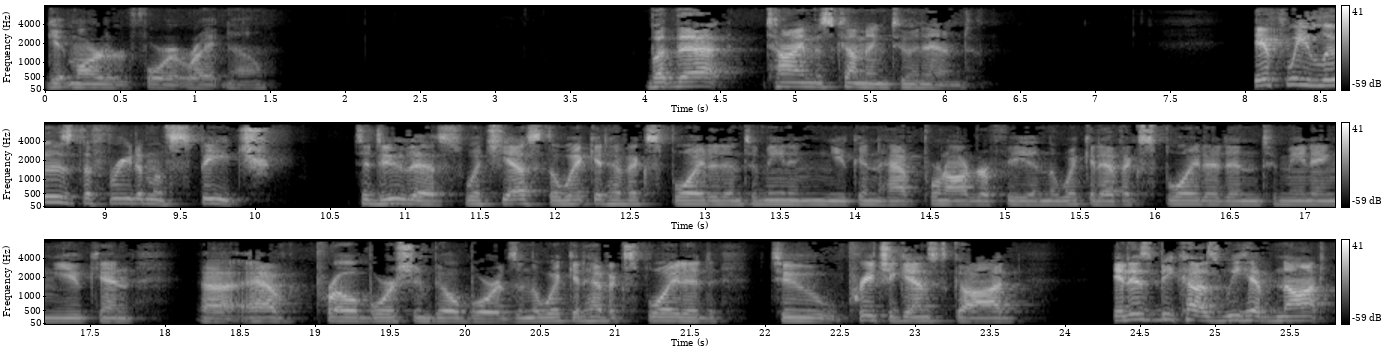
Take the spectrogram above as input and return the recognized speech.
get martyred for it right now. But that time is coming to an end. If we lose the freedom of speech to do this, which yes, the wicked have exploited into meaning you can have pornography and the wicked have exploited into meaning you can uh, have pro abortion billboards and the wicked have exploited to preach against God, it is because we have not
